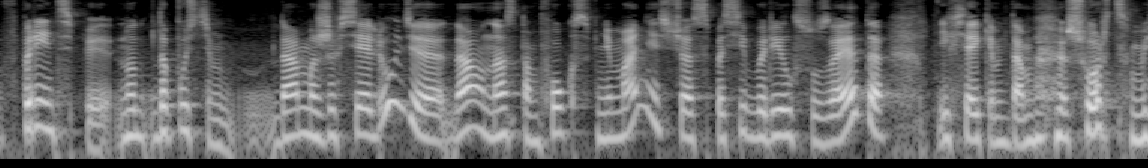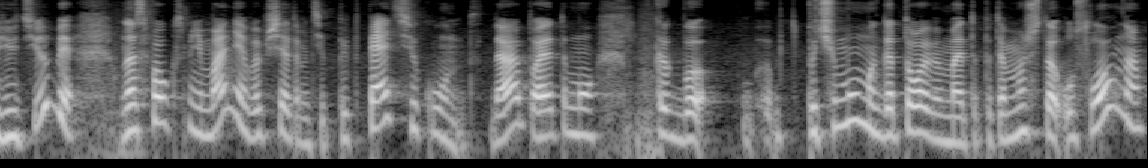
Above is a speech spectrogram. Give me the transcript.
в принципе, ну, допустим, да, мы же все люди, да, у нас там фокус внимания сейчас, спасибо Рилсу за это и всяким там шортсам в Ютьюбе, у нас фокус внимания вообще там типа 5 секунд, да, поэтому как бы почему мы готовим это? Потому что условно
